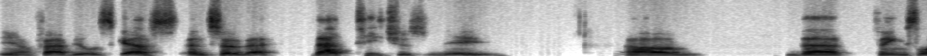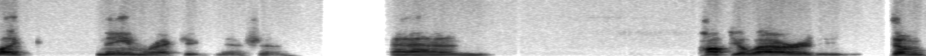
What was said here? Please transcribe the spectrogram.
you know fabulous guests, and so that that teaches me um, that things like name recognition and popularity don't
